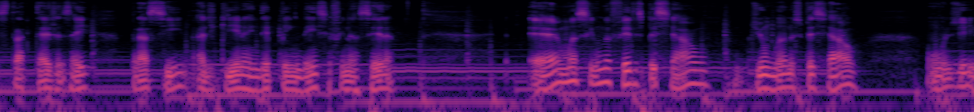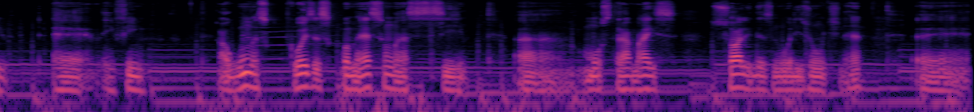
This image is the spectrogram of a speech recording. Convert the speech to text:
estratégias aí para se adquirir a independência financeira. É uma segunda-feira especial, de um ano especial, onde, é, enfim, algumas coisas começam a se a mostrar mais sólidas no horizonte, né? É,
